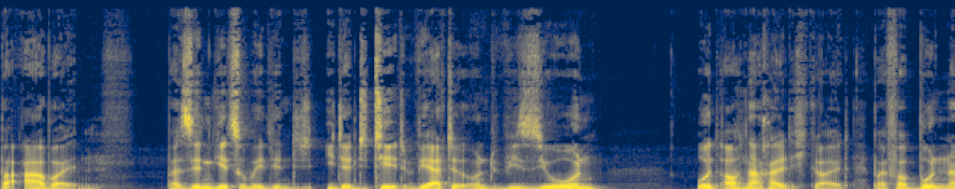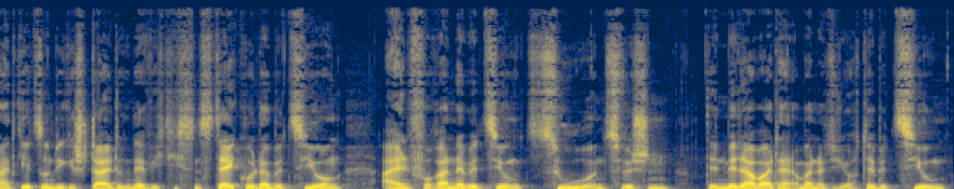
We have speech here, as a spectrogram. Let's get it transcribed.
bearbeiten. Bei Sinn geht es um Identität, Werte und Vision und auch Nachhaltigkeit. Bei Verbundenheit geht es um die Gestaltung der wichtigsten Stakeholder-Beziehungen, allen voran der Beziehung zu und zwischen den Mitarbeitern, aber natürlich auch der Beziehung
